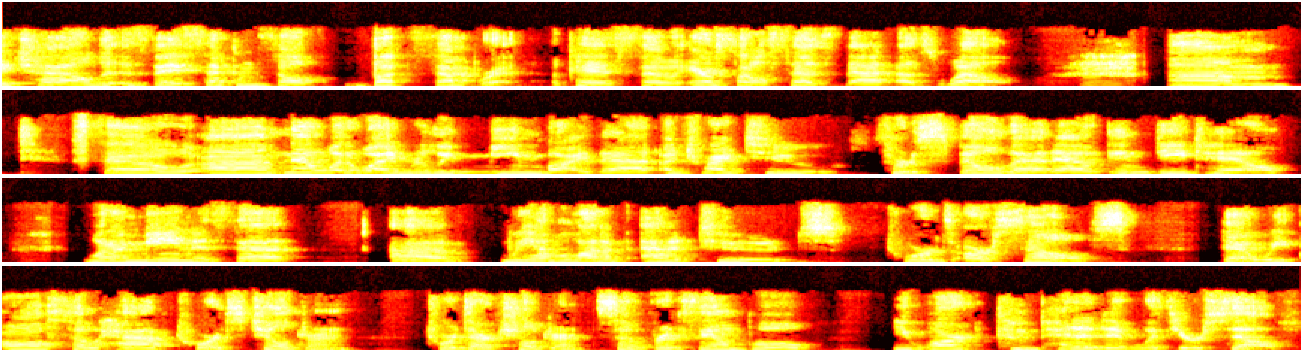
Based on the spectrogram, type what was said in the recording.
a child is a second self but separate. Okay, so Aristotle says that as well. Right. Um, so um, now, what do I really mean by that? I try to sort of spell that out in detail. What I mean is that uh, we have a lot of attitudes towards ourselves that we also have towards children, towards our children. So, for example, you aren't competitive with yourself.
